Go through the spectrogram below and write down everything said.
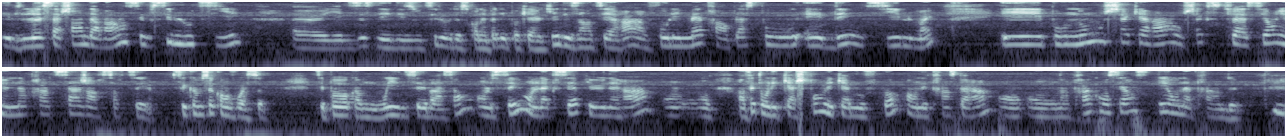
Le sachant d'avance, c'est aussi l'outiller euh, il existe des, outils de ce qu'on appelle des poké des anti-erreurs. Il faut les mettre en place pour aider, outiller l'humain. Et pour nous, chaque erreur ou chaque situation, il y a un apprentissage à en ressortir. C'est comme ça qu'on voit ça. C'est pas comme oui une célébration, on le sait, on l'accepte, il y a une erreur. On, en fait, on les cache pas, on les camoufle pas, on est transparent, on, on en prend conscience et on apprend d'eux. Mm.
